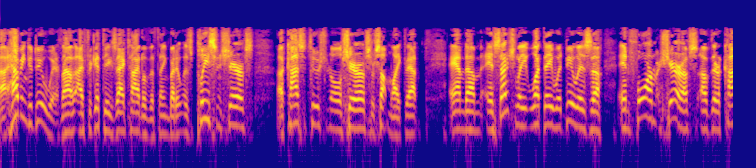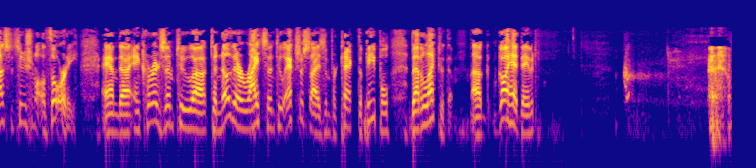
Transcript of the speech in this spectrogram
uh, having to do with, I, I, forget the exact title of the thing, but it was police and sheriffs, uh, constitutional sheriffs or something like that. And um, essentially what they would do is uh, inform sheriffs of their constitutional authority and uh, encourage them to uh, to know their rights and to exercise and protect the people that elected them. Uh, go ahead, David.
